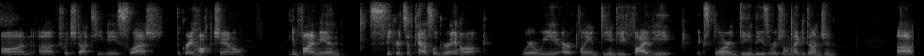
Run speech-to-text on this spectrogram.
on uh, twitch.tv slash the Greyhawk channel. You can find me in Secrets of Castle Greyhawk, where we are playing D&D 5e, E, exploring D&D's original Mega Dungeon. Uh,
